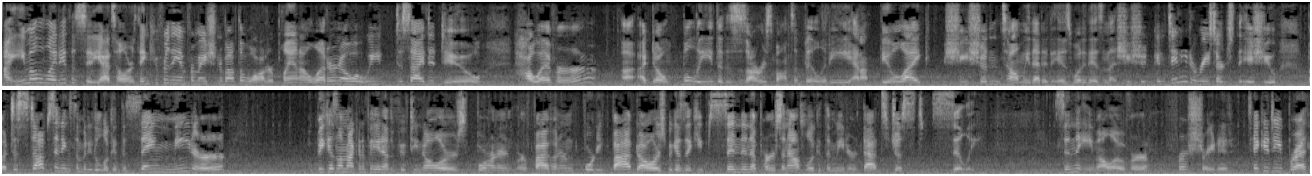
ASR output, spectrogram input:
I email the lady at the city. I tell her, thank you for the information about the water plan. I'll let her know what we decide to do. However, I don't believe that this is our responsibility, and I feel like she shouldn't tell me that it is what it is and that she should continue to research the issue, but to stop sending somebody to look at the same meter because I'm not going to pay another fifteen dollars, four hundred or five hundred and forty-five dollars because they keep sending a person out to look at the meter. That's just silly. Send the email over, frustrated. Take a deep breath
